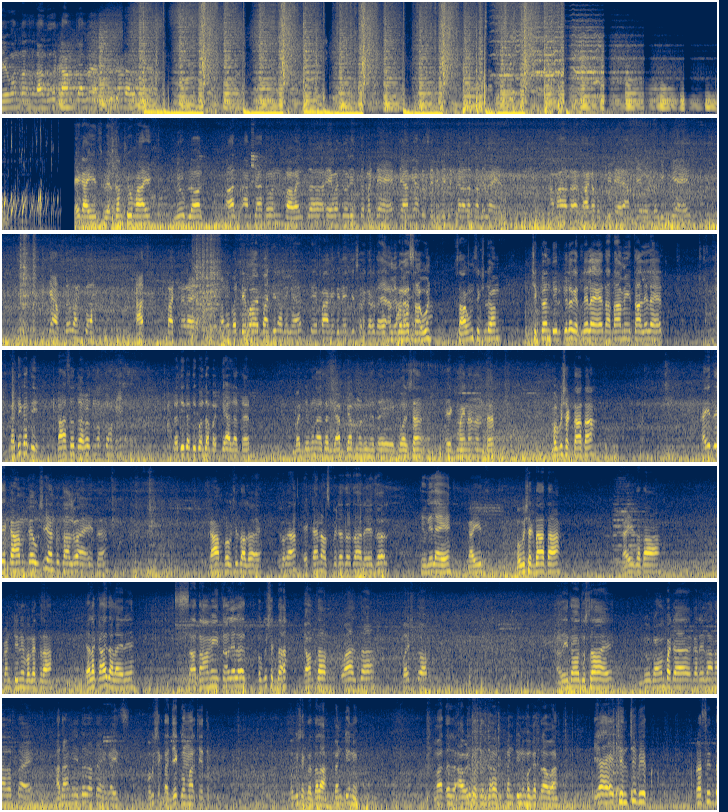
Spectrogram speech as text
जेवण रांधाचं काम चालू आहे हे guys welcome to my new blog आज आमच्या दोन भावांचं एवन जोडींचं बड्डे आहे. ते आम्ही आता सेलिब्रेशन करायला चाललेलो आहे. आम्हाला आता जागा बघलेली आहे. आमचे वर्ग विक्की आहे की आपलं आमचा खास पार्टनर आहे. आणि बड्डे बॉय पाटील आलेले आहेत. ते पाणी पिण्याची सोय करत आहे. आम्ही बघा साऊंड साऊंड सिस्टम चिकन दीड किलो घेतलेलं आहेत. आता आम्ही चाललेलं आहेत. कधी कधी का असं धरत नसतो आम्ही. कधी कधी कोणता बड्डे आला तर. बड्डे पण असं गॅप गॅपमधून येतं आहे एक वर्षा एक महिन्यानंतर. बघू शकता आता. काही ते काम कौशी यांचं चालू आहे इथं. काम कौशी चालू आहे. हे बघा एकान हॉस्पिटलचा रेझर ठेवलेला आहे. गाईज बघू शकता आता. गाईज आता कंटिन्यू बघत राहा. याला काय झालं आहे रे? आता आम्ही चाललेलो बघू शकता. आमचा वालचा बस स्टॉप आता इथं दुसरा आहे. जो गावनपाट्याकडे जाणार रस्ता आहे. आता आम्ही इथं जात आहे काहीच बघू शकता जे कुमारचे इथं. बघू शकता चला कंटिन्यू तुम्हाला जर आवडत असेल तर कंटिन्यू बघत राहा. हे आहे चिंची भीत. प्रसिद्ध.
